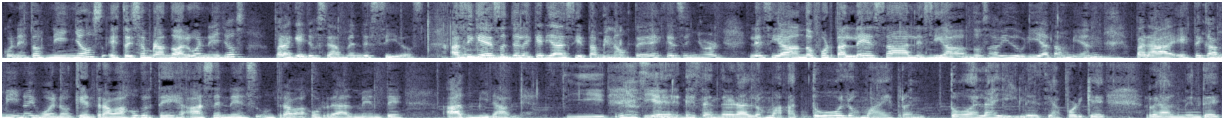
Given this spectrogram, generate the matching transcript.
con estos niños, estoy sembrando algo en ellos para que ellos sean bendecidos. Así que eso yo les quería decir también a ustedes que el Señor les siga dando fortaleza, les siga dando sabiduría también para este camino. Y bueno, que el trabajo que ustedes hacen es un trabajo realmente admirable. Sí, y es extender a los ma- a todos los maestros en todas las iglesias, porque realmente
